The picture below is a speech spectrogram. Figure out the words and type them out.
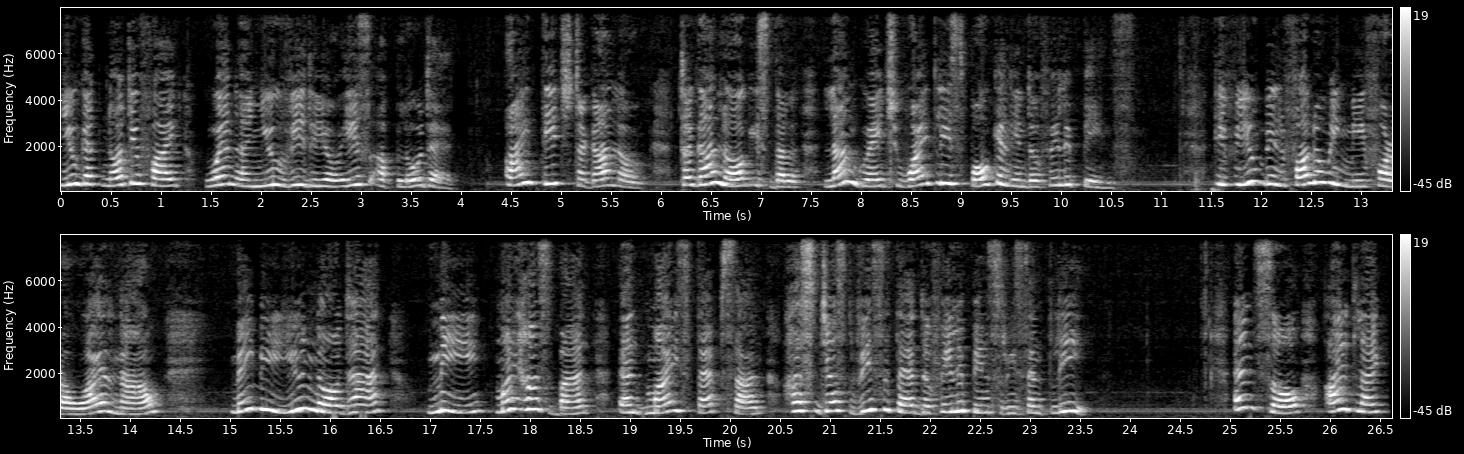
you get notified when a new video is uploaded. I teach Tagalog. Tagalog is the language widely spoken in the Philippines. If you've been following me for a while now, maybe you know that me, my husband, and my stepson has just visited the Philippines recently. And so, I'd like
